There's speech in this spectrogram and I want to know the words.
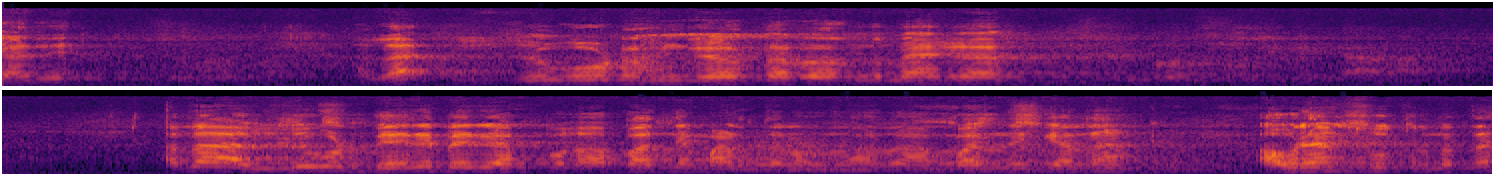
ಯಾರೇ ಅಲ್ಲ, ವಿಜಯಗೌಡ್ರು ಹಂಗೆ ಹೇಳ್ತಾರ ಅಂದ್ಮ್ಯಾಗ ಅದ ವಿಜಯಗೌಡ ಬೇರೆ ಬೇರೆ ಅಪ, ಅಪಾದನೆ ಮಾಡ್ತಾರ ಅವ್ರು. ಅದು ಅಪಾದನೆಗೆಲ್ಲ ಅವ್ರು ಹೆಂಗೆ ಸೋತ್ರು ಮತ್ತೆ?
